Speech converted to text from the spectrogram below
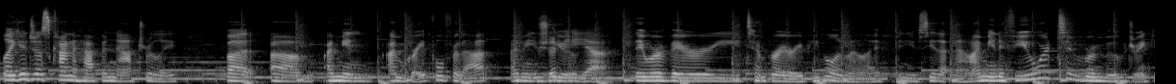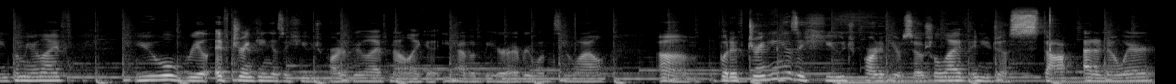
like it just kind of happened naturally. But um, I mean, I'm grateful for that. I mean, You should be, yeah. They were very temporary people in my life, and you see that now. I mean, if you were to remove drinking from your life, you will real. If drinking is a huge part of your life, not like a, you have a beer every once in a while. Um, but if drinking is a huge part of your social life and you just stop out of nowhere,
